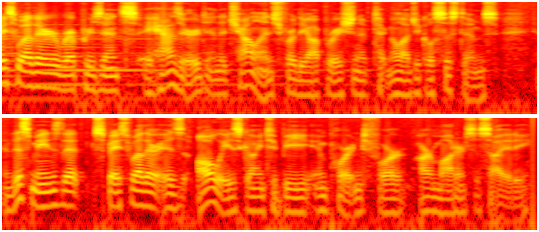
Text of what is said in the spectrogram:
Space weather represents a hazard and a challenge for the operation of technological systems. And this means that space weather is always going to be important for our modern society.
